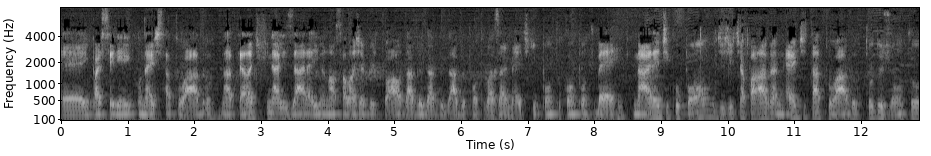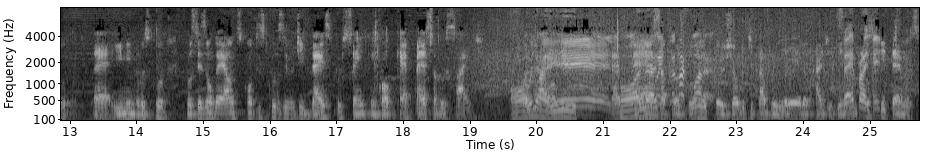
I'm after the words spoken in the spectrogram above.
é, em parceria aí com o Nerd Tatuado. Na tela de finalizar aí na nossa loja virtual www.bazarmagic.com.br. Na área de cupom, digite a palavra Nerd Tatuado, tudo junto é, e minúsculo. Vocês vão ganhar um desconto exclusivo de 10% em qualquer peça do site. Olha aí. É Olha. Agora. produto, jogo de tabuleiro, card game, Serve pra tudo gente. que temos.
